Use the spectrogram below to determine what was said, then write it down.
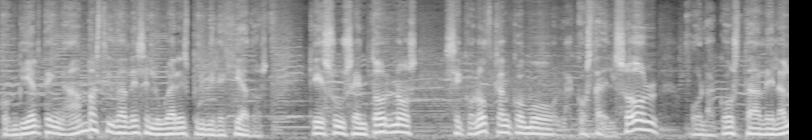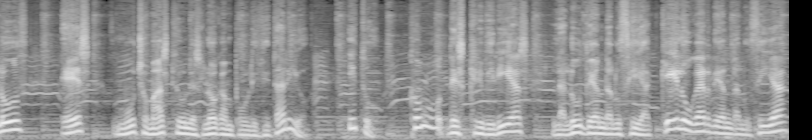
convierten a ambas ciudades en lugares privilegiados. Que sus entornos se conozcan como la Costa del Sol o la Costa de la Luz es mucho más que un eslogan publicitario. ¿Y tú? ¿Cómo describirías la luz de Andalucía? ¿Qué lugar de Andalucía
